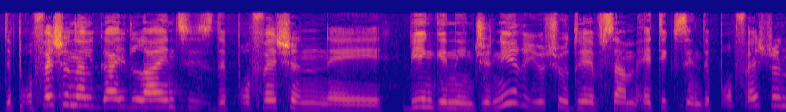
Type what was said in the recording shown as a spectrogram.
The professional guidelines is the profession, uh, being an engineer, you should have some ethics in the profession,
